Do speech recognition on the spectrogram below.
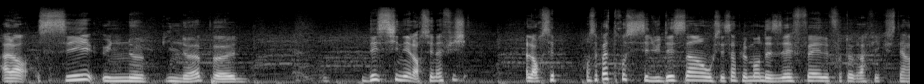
Alors, c'est une pin-up euh, dessinée. Alors, c'est une affiche. Alors, c'est... on sait pas trop si c'est du dessin ou c'est simplement des effets photographiques, etc.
